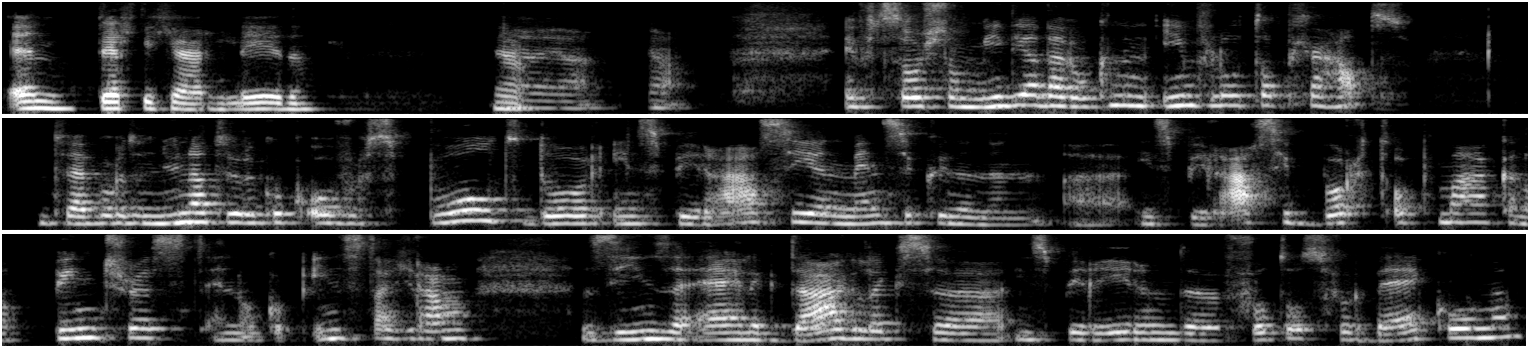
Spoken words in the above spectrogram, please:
en 30 jaar geleden. Ja. Ja, ja, ja. Heeft social media daar ook een invloed op gehad? Want wij worden nu natuurlijk ook overspoeld door inspiratie en mensen kunnen een uh, inspiratiebord opmaken op Pinterest en ook op Instagram. Zien ze eigenlijk dagelijks uh, inspirerende foto's voorbij komen.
